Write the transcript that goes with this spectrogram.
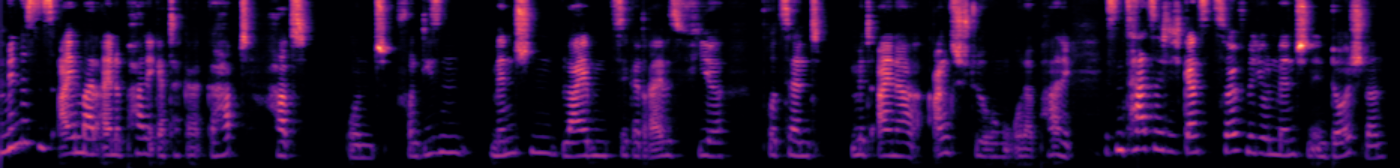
mindestens einmal eine Panikattacke gehabt hat. Und von diesen Menschen bleiben circa drei bis vier Prozent mit einer Angststörung oder Panik. Es sind tatsächlich ganz zwölf Millionen Menschen in Deutschland,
